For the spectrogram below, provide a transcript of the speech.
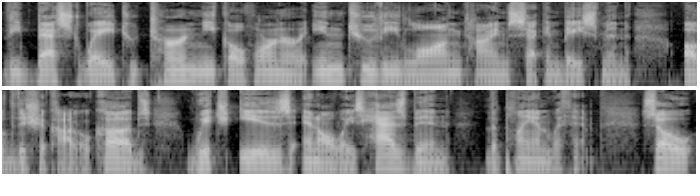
the best way to turn Nico Hoerner into the longtime second baseman of the Chicago Cubs, which is and always has been the plan with him? So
